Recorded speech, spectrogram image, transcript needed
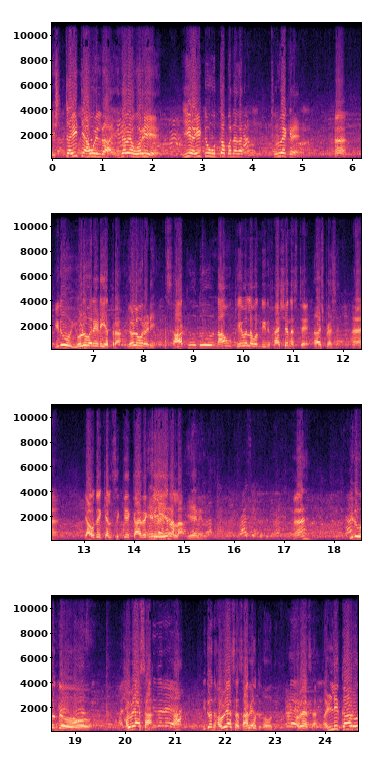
ಇಷ್ಟು ಹೈಟ್ ಯಾವ ಇಲ್ರ. ಇದಾವೆ ಓರಿ. ಈ ಹೈಟು ಉದ್ದ ಪನ್ನ ಗಾತ್ರ ತುರುವೇಕೆರೆ. ಹಾ. ಇದು ಏಳುವರೆ ಅಡಿ ಎತ್ತರ. ಏಳುವರೆ ಅಡಿ. ಸಾಕುವುದು ನಾವು ಕೇವಲ ಒಂದು ಇದು ಫ್ಯಾಷನ್ ಅಷ್ಟೇ. ಅಷ್ಟೇ ಸರ್ ಹಾ. ಯಾವುದೇ ಕೆಲಸಕ್ಕೆ ಕಾರ್ಯಕ್ಕೆ ಏನಲ್ಲ. ಏನಿಲ್ಲ. ಹಾ? ಇದು ಒಂದು ಹವ್ಯಾಸ? ಇದೊಂದು ಹವ್ಯಾಸ ಸಾಕೋದು ಹೌದು. ಹವ್ಯಾಸ. ಹಳ್ಳಿ ಕಾರು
